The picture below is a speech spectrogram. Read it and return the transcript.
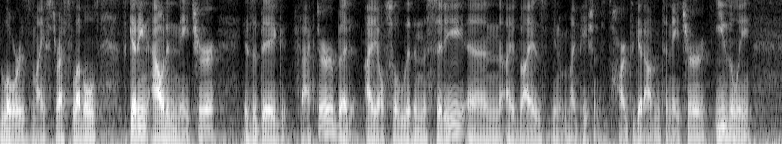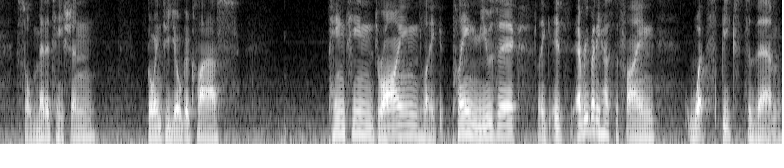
lowers my stress levels. It's getting out in nature is a big factor, but I also live in the city and I advise, you know, my patients it's hard to get out into nature easily. So meditation, going to yoga class, painting, drawing, like playing music, like it's everybody has to find what speaks to them.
